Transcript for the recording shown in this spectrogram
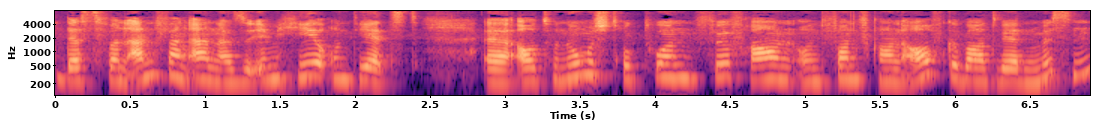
dass von Anfang an, also im Hier und Jetzt, äh, autonome Strukturen für Frauen und von Frauen aufgebaut werden müssen,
